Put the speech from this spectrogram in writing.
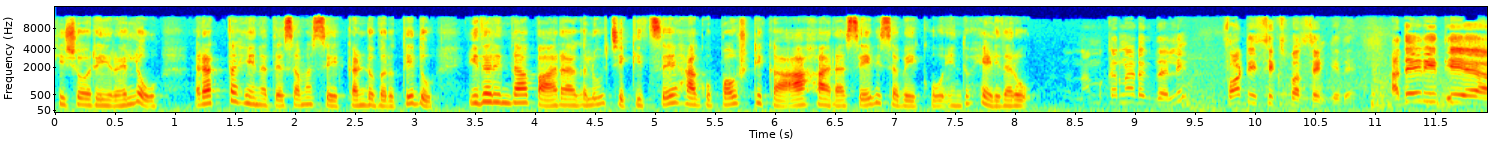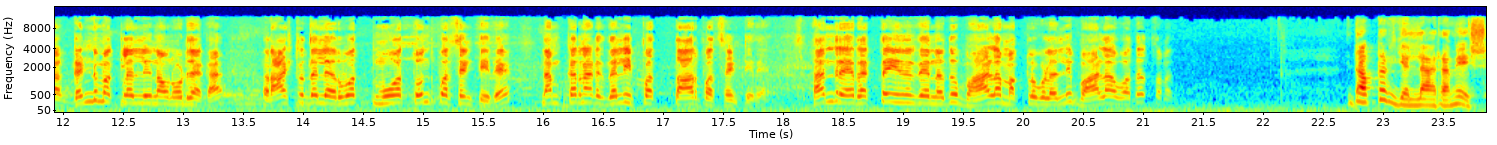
ಕಿಶೋರಿಯರಲ್ಲೂ ರಕ್ತಹೀನತೆ ಸಮಸ್ಯೆ ಕಂಡುಬರುತ್ತಿದ್ದು, ಇದರಿಂದ ಪಾರಾಗಲು ಚಿಕಿತ್ಸೆ ಹಾಗೂ ಪೌಷ್ಟಿಕ ಆಹಾರ ಸೇವಿಸಬೇಕು ಎಂದು ಹೇಳಿದರು. ನಮ್ಮ ಕರ್ನಾಟಕದಲ್ಲಿ ಫಾರ್ಟಿ ಸಿಕ್ಸ್ ಪರ್ಸೆಂಟ್ ಇದೆ. ಅದೇ ರೀತಿ ಗಂಡು ಮಕ್ಕಳಲ್ಲಿ ನಾವು ನೋಡಿದಾಗ ರಾಷ್ಟ್ರದಲ್ಲಿ ಅರವತ್ ಮೂವತ್ತೊಂದು ಪರ್ಸೆಂಟ್ ಇದೆ, ನಮ್ಮ ಕರ್ನಾಟಕದಲ್ಲಿ ಇಪ್ಪತ್ತಾರು ಪರ್ಸೆಂಟ್ ಇದೆ. ಅಂದ್ರೆ ರಕ್ತಹೀನತೆ ಅನ್ನೋದು ಬಹಳ ಮಕ್ಕಳುಗಳಲ್ಲಿ ಬಹಳವಾದ ಸಮಸ್ಯೆ. ಡಾಕ್ಟರ್ ಎಲ್ಲಾ ರಮೇಶ್,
